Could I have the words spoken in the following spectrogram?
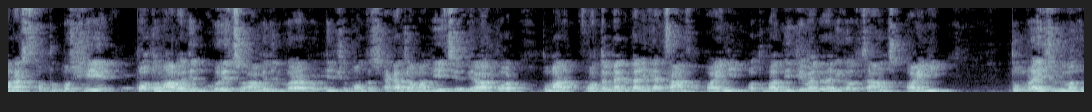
অনার্স প্রথম বর্ষে প্রথম আবেদন করেছ। আবেদন করার পর তিনশো পঞ্চাশ টাকা জমা দিয়েছে। দেওয়ার পর তোমার প্রথম মেধা তালিকা চান্স হয়নি, অথবা দ্বিতীয় মেধা তালিকাও চান্স হয়নি। তোমরাই শুধুমাত্র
